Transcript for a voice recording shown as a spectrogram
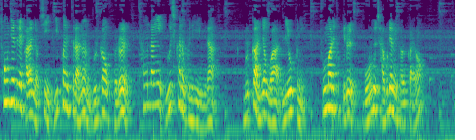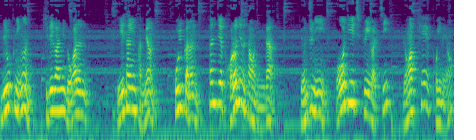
총재들의 발언 역시 2%라는 물가 목표를 상당히 의식하는 분위기입니다. 물가 안정과 reopening 두 마리 토끼를 모두 잡으려는 결과일까요? reopening은 기대감이 녹아든 예상인 반면 고유가는 현재 벌어지는 상황입니다. 연준이 어디에 집중해 갈지 명확해 보이네요.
